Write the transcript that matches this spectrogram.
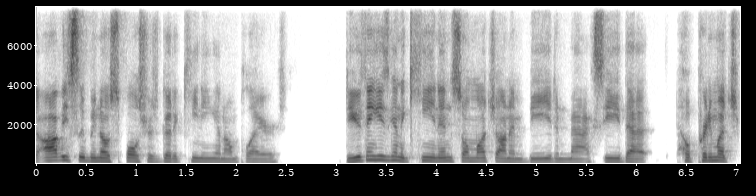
obviously, we know Spoelstra is good at keying in on players. Do you think he's going to keen in so much on Embiid and Maxey that he'll pretty much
